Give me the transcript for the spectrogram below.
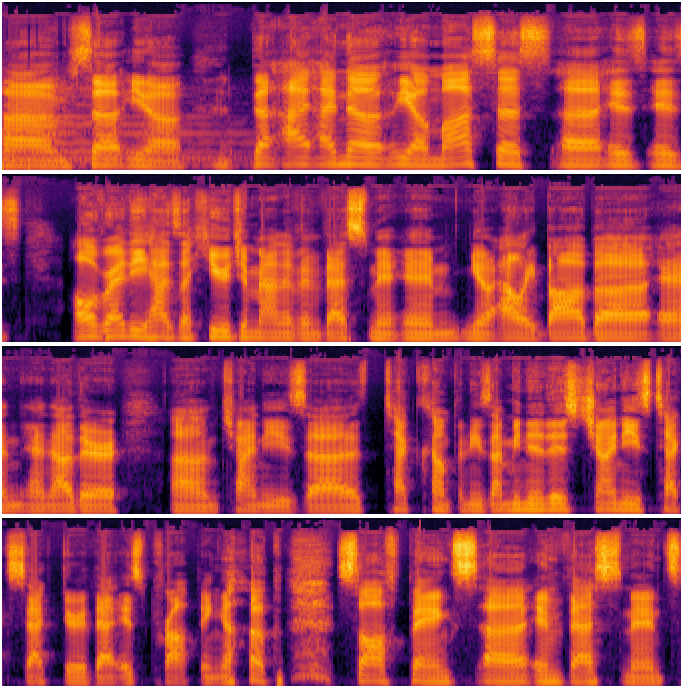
um, so you know, the, I I know you know Masa uh, is is already has a huge amount of investment in you know Alibaba and and other um, Chinese uh, tech companies. I mean, it is Chinese tech sector that is propping up SoftBank's uh, investments.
